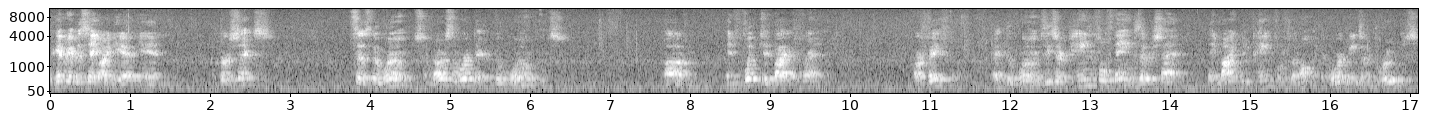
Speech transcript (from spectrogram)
Again, we have the same idea in verse 6. It says the wounds, and notice the word there, the wounds um, inflicted by a friend are faithful. Right? The wounds, these are painful things that are said. They might be painful for the moment. The word means a bruise,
